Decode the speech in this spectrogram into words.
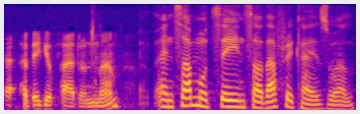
I beg your pardon, ma'am. And some would say in South Africa as well.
